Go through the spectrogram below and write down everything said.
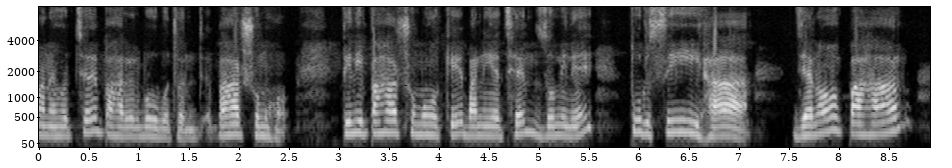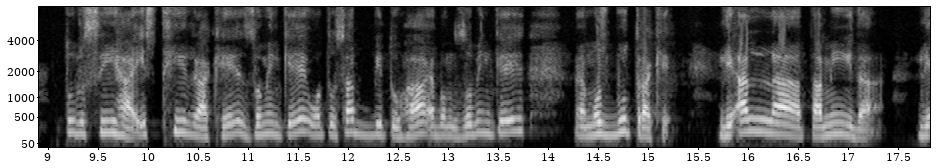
মানে হচ্ছে পাহাড়ের বহুবচন পাহাড় সমূহ তিনি পাহাড় সমূহকে বানিয়েছেন জমিনে তুরসিহা, যেন পাহাড় তুরসিহা স্থির রাখে, জমিনকে ওতুসাব্বিতুহা এবং জমিনকে মজবুত রাখে। লি আল্লাহ তামিদা লি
